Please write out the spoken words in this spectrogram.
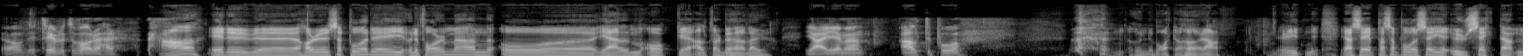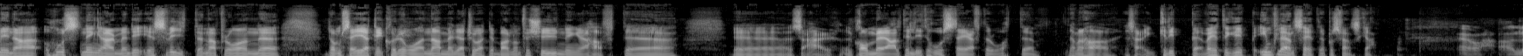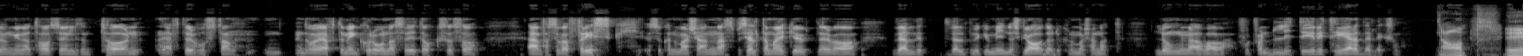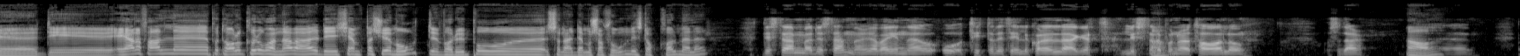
Ja, det är trevligt att vara här. Ja, är du, eh, har du satt på dig uniformen och hjälm och eh, allt vad du behöver? Jajamän, allt är på. Underbart att höra. Jag säger, passar på att säga ursäkta mina hostningar, men det är sviterna från, eh, de säger att det är corona, men jag tror att det är bara någon förkylning jag haft eh, så här. Det kommer alltid lite hosta efteråt eh, när man har så här, grippe. Vad heter grippe? Influensa heter det på svenska. Ja, lungorna tar sig en liten törn efter hostan. Det var ju efter min coronasvit också så även fast jag var frisk så kunde man känna, speciellt när man gick ut när det var väldigt, väldigt mycket minusgrader, då kunde man känna att lungorna var fortfarande lite irriterade liksom. Ja, eh, det är i alla fall eh, på tal om corona, va? det kämpas ju emot. Var du på eh, sån här demonstration i Stockholm eller? Det stämmer, det stämmer. Jag var inne och, tittade till kollade läget, lyssnade ja. på några tal och, och sådär. Ja.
